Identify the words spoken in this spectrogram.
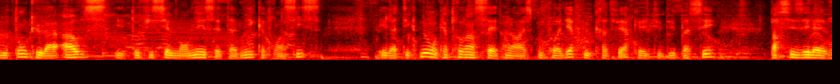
Notons que la house est officiellement née cette année 86 et la techno en 87. Alors est-ce qu'on pourrait dire que Kraftwerk a été dépassé par ses élèves?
